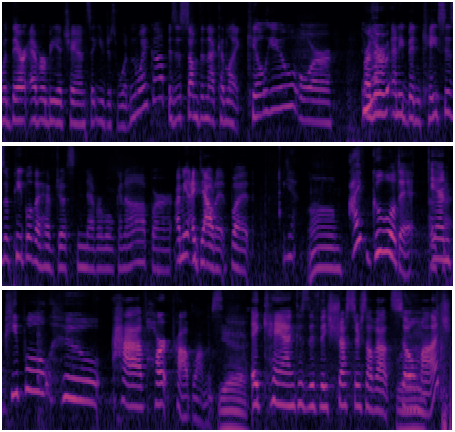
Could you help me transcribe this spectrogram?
would there ever be a chance that you just wouldn't wake up? Is this something that can like kill you, or are No. there any been cases of people that have just never woken up? Or I mean, I doubt it, but Um. I've googled it, Okay. and people who have heart problems, Yeah. it can because if they stress themselves out so Right. much,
